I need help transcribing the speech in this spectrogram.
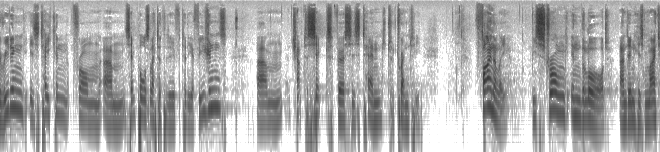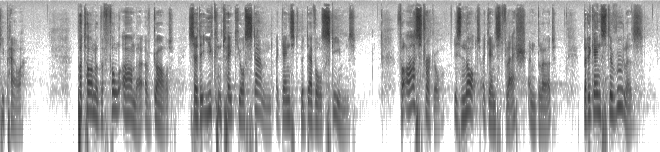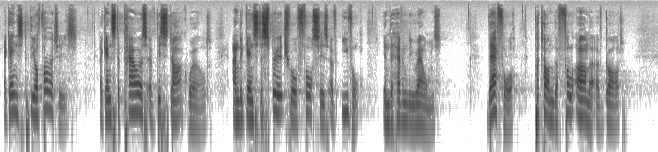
The reading is taken from um, St. Paul's letter to the, to the Ephesians, um, chapter 6, verses 10 to 20. Finally, be strong in the Lord and in his mighty power. Put on the full armour of God so that you can take your stand against the devil's schemes. For our struggle is not against flesh and blood, but against the rulers, against the authorities against the powers of this dark world and against the spiritual forces of evil in the heavenly realms. Therefore, put on the full armor of God,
